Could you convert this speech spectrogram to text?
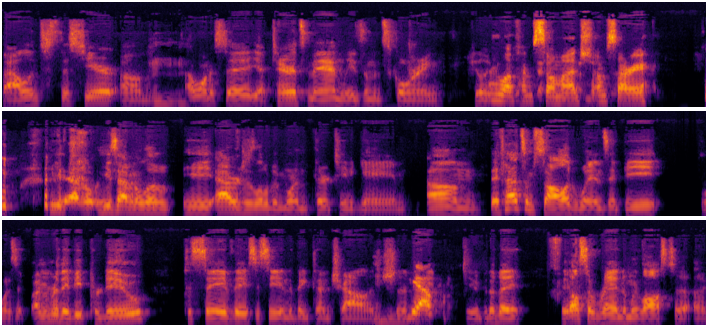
balanced this year um Mhm. i want to say yeah terance mann leads them in scoring I feel like I love him so much. I'm sorry. He have he's having a little. He averages a little bit more than 13 a game. Um, they've had some solid wins. They beat what is it? I remember they beat Purdue to save the ACC in the Big Ten Challenge. Mhm. And then Yeah. beat but then they they also randomly lost to a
